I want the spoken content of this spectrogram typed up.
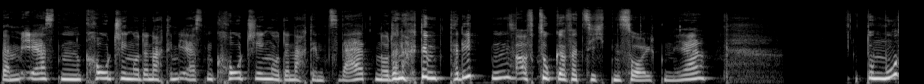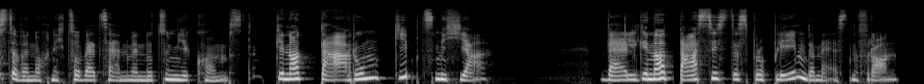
beim ersten Coaching oder nach dem ersten Coaching oder nach dem zweiten oder nach dem dritten auf Zucker verzichten sollten, ja. Du musst aber noch nicht so weit sein, wenn du zu mir kommst. Genau darum gibt's mich ja. Weil genau das ist das Problem der meisten Frauen.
